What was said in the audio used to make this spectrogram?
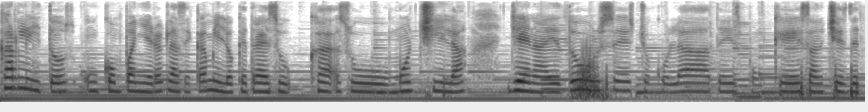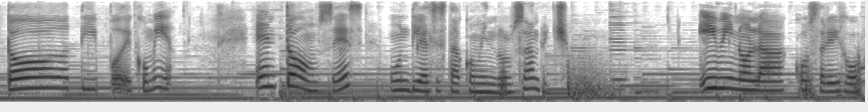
Carlitos, un compañero de clase Camilo que trae su, su mochila llena de dulces, chocolates, ponques, sándwiches de todo tipo de comida. Entonces, un día él se está comiendo un sándwich. Y vino la costa y dijo,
